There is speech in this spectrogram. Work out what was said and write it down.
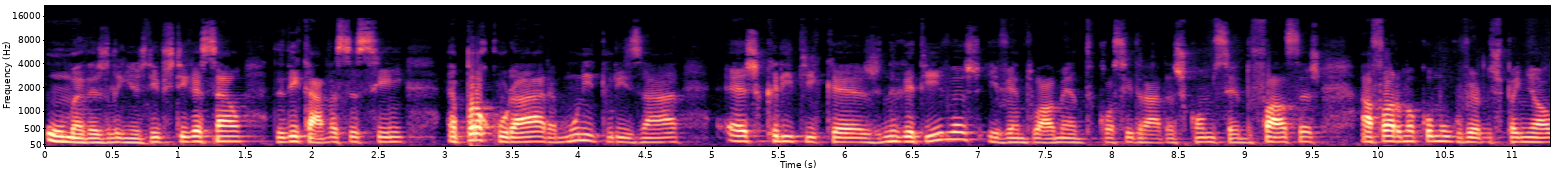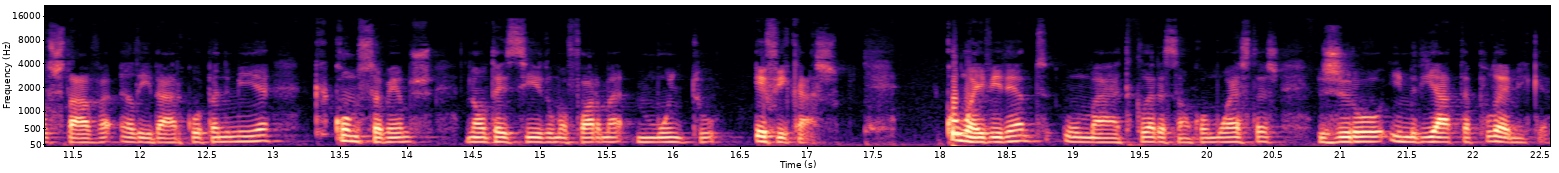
Uma das linhas de investigação dedicava-se assim a procurar, a monitorizar as críticas negativas, eventualmente consideradas como sendo falsas, à forma como o governo espanhol estava a lidar com a pandemia, que, como sabemos, não tem sido uma forma muito eficaz. Como é evidente, uma declaração como estas gerou imediata polémica.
